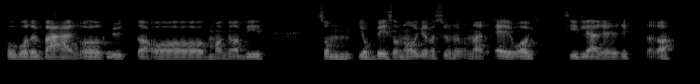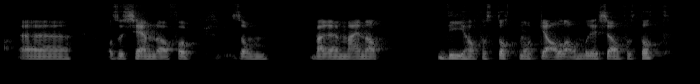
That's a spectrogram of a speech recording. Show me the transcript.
på, både vær og ruter, og mange av de som jobber i sånne organisasjoner, er jo òg tidligere ryttere. Eh, og så kommer det folk som bare mener at de har forstått noe alle andre ikke har forstått,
